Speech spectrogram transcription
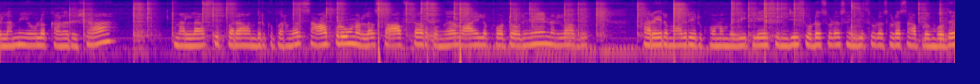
எல்லாமே எவ்வளோ கலரிஷாக நல்லா சூப்பராக வந்திருக்கு பாருங்கள் சாப்பிடவும் நல்லா சாஃப்டாக இருக்குங்க. வாயில் போட்ட உடனே நல்லா அப்படியே கரையிற மாதிரி இருக்கும். நம்ம வீட்டிலே செஞ்சு சுட சுட செஞ்சு சுட சுட சாப்பிடும்போது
